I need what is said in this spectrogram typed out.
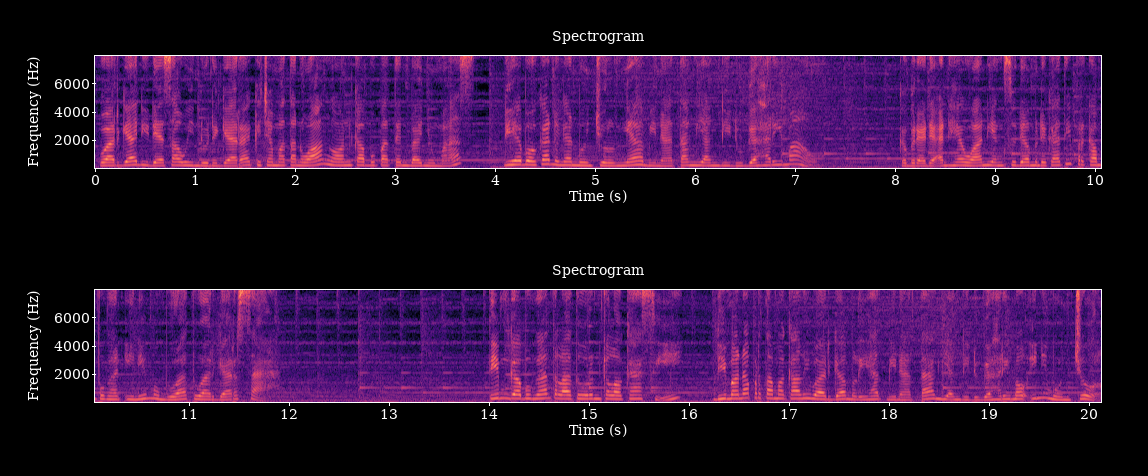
Warga di Desa Windu Negara, Kecamatan Wangon, Kabupaten Banyumas, dihebohkan dengan munculnya binatang yang diduga harimau. Keberadaan hewan yang sudah mendekati perkampungan ini membuat warga resah. Tim gabungan telah turun ke lokasi di mana pertama kali warga melihat binatang yang diduga harimau ini muncul.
